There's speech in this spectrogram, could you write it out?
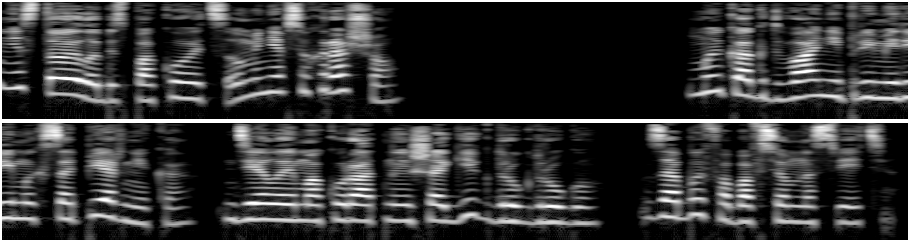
Не стоило беспокоиться, у меня все хорошо. Мы, как два непримиримых соперника, делаем аккуратные шаги к друг другу, забыв обо всем на свете.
